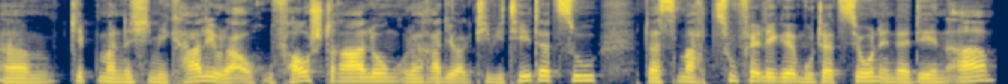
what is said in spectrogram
ähm, gibt man eine Chemikalie oder auch UV-Strahlung oder Radioaktivität dazu. Das macht zufällige Mutationen in der DNA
